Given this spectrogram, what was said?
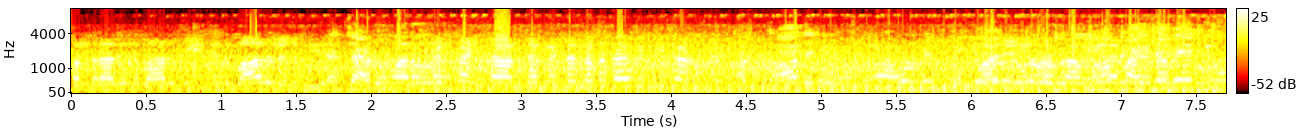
15 ਦਿਨ ਬਾਅਦ 20 ਦਿਨ ਬਾਅਦ ਲੱਗਦੀ ਹੈ। ਝਾੜੂ ਮਾਰੋ ਫਿਰ ਘੰਟਾ ਅੱਧਾ ਘੰਟਾ ਲੱਗਦਾ ਵੀ ਜੀ ਝਾੜੂ ਆਹ ਦੇਖੋ ਹੁਣ ਵੀ ਭਾਜੀ ਹੁਣ ਕੰਮ ਭਾਈ ਸਾਹਿਬ ਇਹ ਕਿਉਂ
